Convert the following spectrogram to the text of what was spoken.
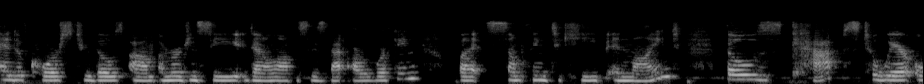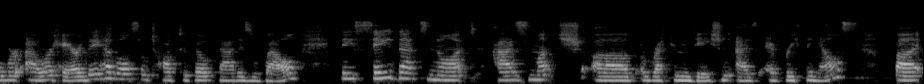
and of course to those um, emergency dental offices that are working, but something to keep in mind. Those caps to wear over our hair, they have also talked about that as well. They say that's not as much of a recommendation as everything else, but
